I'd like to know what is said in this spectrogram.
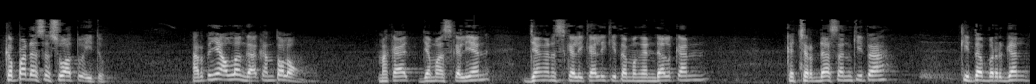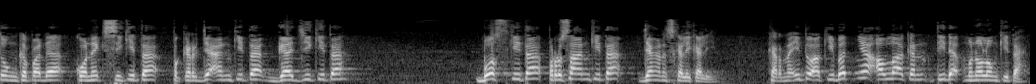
kepada sesuatu itu. Artinya Allah nggak akan tolong. Maka jamaah sekalian, jangan sekali-kali kita mengandalkan kecerdasan kita, kita bergantung kepada koneksi kita, pekerjaan kita, gaji kita, bos kita, perusahaan kita, jangan sekali-kali. Karena itu akibatnya Allah akan tidak menolong kita.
